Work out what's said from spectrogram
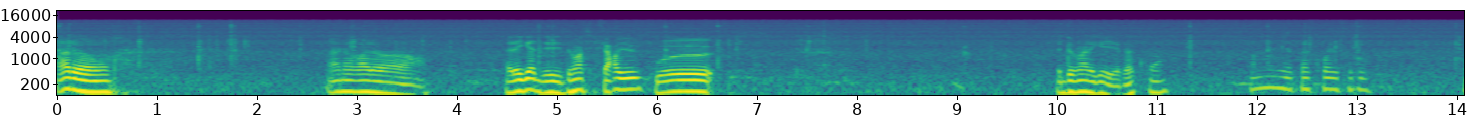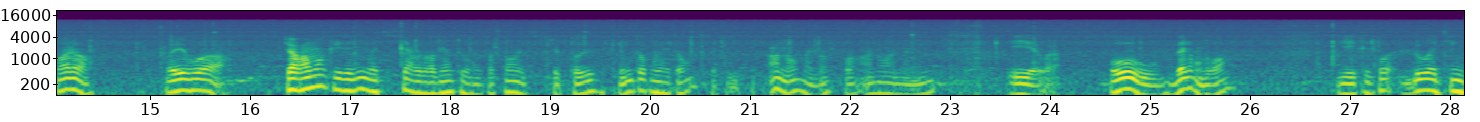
Alors. Alors, alors. Ah, les gars, demain c'est férieux. Ouais. Et demain, les gars, il y a pas quoi. Ah, il y a pas quoi, il y a pas quoi. Voilà. Voyez voir. J'espère vraiment que les amis, Mathis arrivera bientôt. Hein. Franchement, 2, ça fait longtemps qu'on attend. Ça fait un an maintenant, je crois. Un an, un an et demi. Et euh, voilà. Oh, bel endroit. Il y a écrit quoi? Loading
